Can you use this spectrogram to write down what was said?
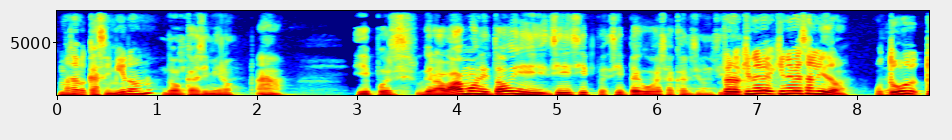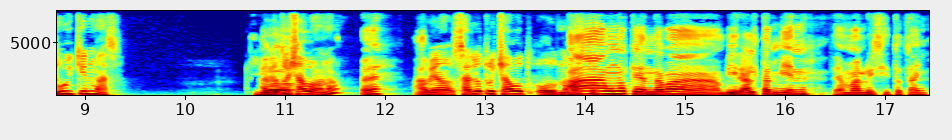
¿Cómo se llama? Casimiro, ¿no? don Casimiro. Ajá. Y pues grabamos y todo y sí, sí, sí pegó esa canción. sí. ¿Pero quién, había- quién había salido? ¿O tú, ¿Tú y quién más? Yo- Había otro chavo, ¿no? ¿Eh? Había, ¿Sale otro chavo o nomás Ah, uno que andaba viral también, se llama Luisito Time,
